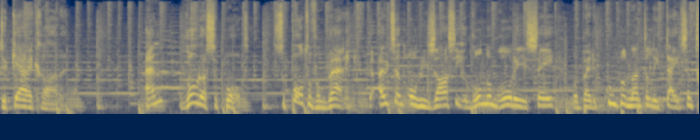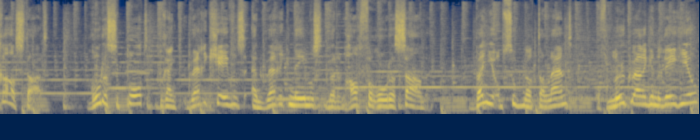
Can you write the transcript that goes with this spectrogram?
te Kerkrade. En Roda Support, supporter van werk, de uitzendorganisatie rondom Roda JC waarbij de koempelmentaliteit centraal staat. Roda Support brengt werkgevers en werknemers met een hart voor Roda samen. Ben je op zoek naar talent of leuk werk in de regio?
